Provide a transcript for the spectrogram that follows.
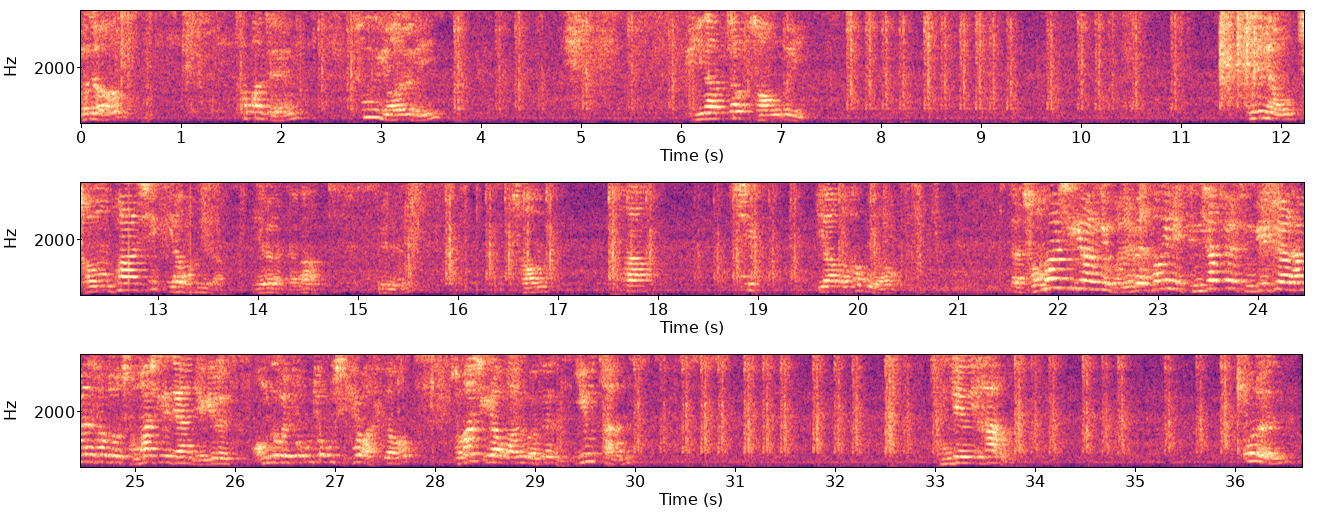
먼저 첫 번째 수열의 귀납적 정의 일명 점화식이라고 합니다. 얘를 갖다가 우리는 점화식이라고 하고요. 자, 점화식이라는 게 뭐냐면 선생님이 등차수열, 등비수열 하면서도 점화식에 대한 얘기를 언급을 조금 조금씩 해왔어. 점화식이라고 하는 것은 이웃한 두 개의 항 또는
